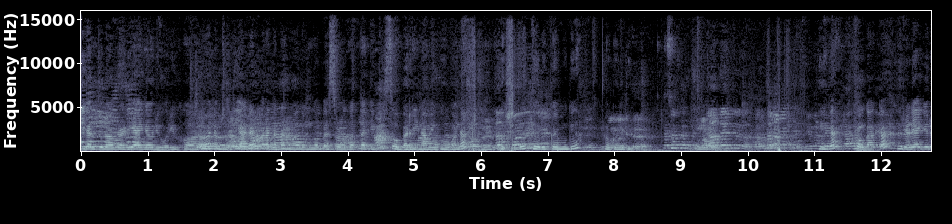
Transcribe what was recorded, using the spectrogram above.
ಈಗಂತೂ ನಾವು ರೆಡಿ ಆಗ್ಯಾವ್ರಿ ಊರಿಗೆ ಹೋಗೋ ನಮ್ಮ ಜೊತೆ ಯಾರ್ಯಾರು ಬರಕತ್ತಾರ ನಿಮ್ಗೆ ಬಸ್ ಒಳಗೆ ಗೊತ್ತಾಕೈತಿ. ಸೊ ಬರ್ರಿ ನಾವೀಗ ಹೋಗೋಣ. ಖುಷಿಗೆ ತೆರಿ ಕೈ ಮುಗಿದ ಹೋಗೋಣ್ರಿ ಈಗ ಹೋಗಾಕ ರೆಡಿ ಆಗ್ಯಾರ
